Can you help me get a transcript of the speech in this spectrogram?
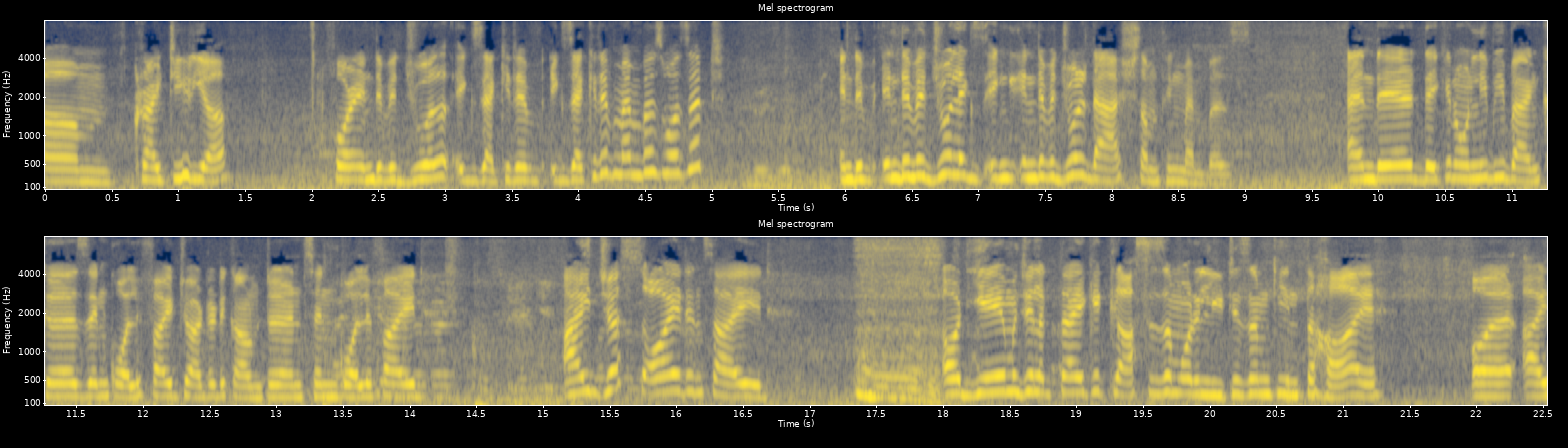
um, criteria for individual executive executive members? Was it Indiv- individual ex- in- individual dash something members? And there they can only be bankers and qualified chartered accountants and qualified. I just saw it inside. और ये मुझे लगता है कि क्लासिज्म और एलिटिज्म की इंतहा है। और आई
